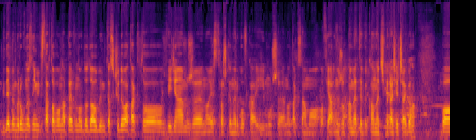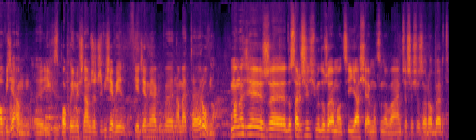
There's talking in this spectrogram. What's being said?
gdybym równo z nimi wystartował, na pewno dodałby mi to skrzydeł, a tak to wiedziałem, że no jest troszkę nerwówka i muszę no tak samo ofiarny rzut na metę wykonać w razie czego, bo widziałem e, ich z boku i myślałem, że rzeczywiście wje- wjedziemy jakby na metę równo. Mam nadzieję, że dostarczyliśmy dużo emocji. Ja się emocjonowałem. Cieszę się, że Robert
